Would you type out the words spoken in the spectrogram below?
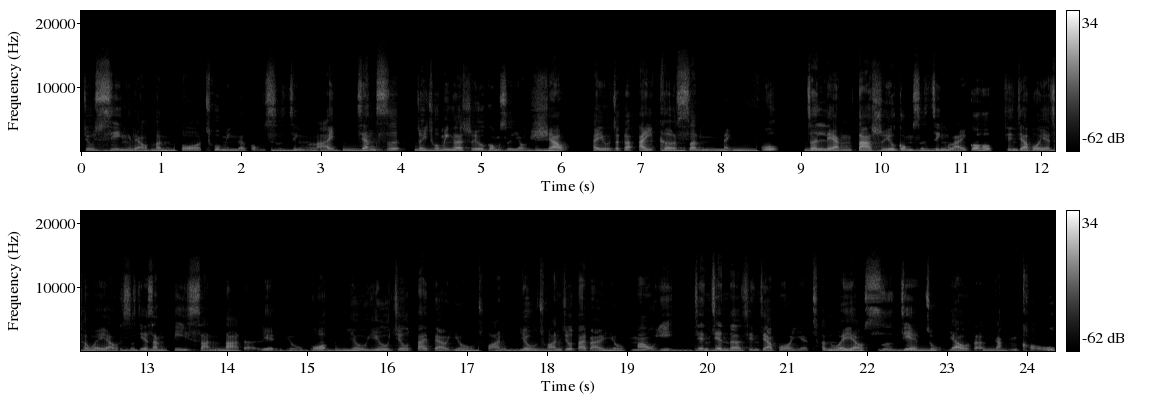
就吸引了很多出名的公司进来，像是最出名的石油公司有 Shell，还有这个埃克森美孚。这两大石油公司进来过后，新加坡也成为了世界上第三大的炼油国。有油就代表有船，有船就代表有贸易。渐渐的，新加坡也成为了世界主要的港口。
